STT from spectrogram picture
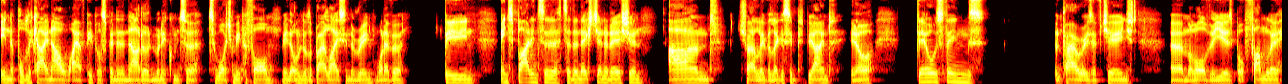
in the public eye now. I have people spending their hard money coming to to watch me perform in under the bright lights in the ring, whatever. Being inspiring to to the next generation and try to leave a legacy behind. You know, those things and priorities have changed um, a lot of the years, but family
